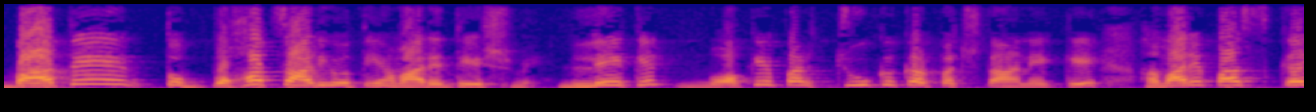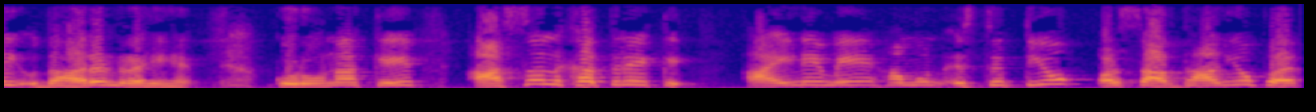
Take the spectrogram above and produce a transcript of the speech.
बातें तो बहुत सारी होती है हमारे देश में, लेकिन मौके पर चूक कर पछताने के हमारे पास कई उदाहरण रहे हैं। कोरोना के आसन खतरे के आईने में हम उन स्थितियों और सावधानियों पर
